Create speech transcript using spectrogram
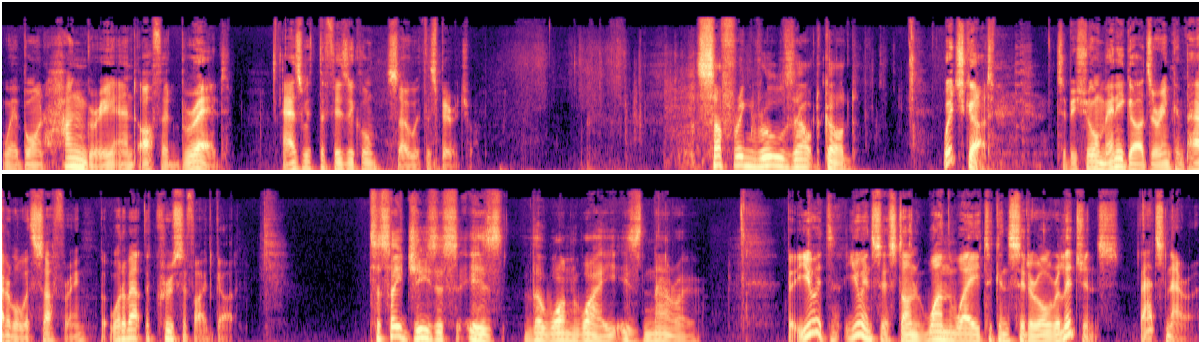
we're born hungry and offered bread. As with the physical, so with the spiritual. Suffering rules out God. Which God? To be sure, many gods are incompatible with suffering, but what about the crucified God? To say Jesus is the one way is narrow. But you, you insist on one way to consider all religions. That's narrow.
